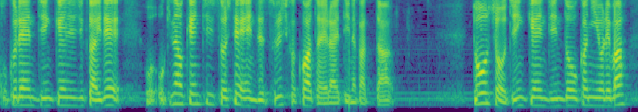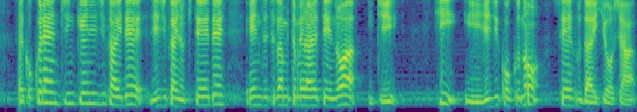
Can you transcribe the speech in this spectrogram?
国連人権理事会で沖縄県知事として演説する資格は与えられていなかった。当初人権人道課によれば、国連人権理事会で理事会の規定で演説が認められているのは1、非理事国の政府代表者、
